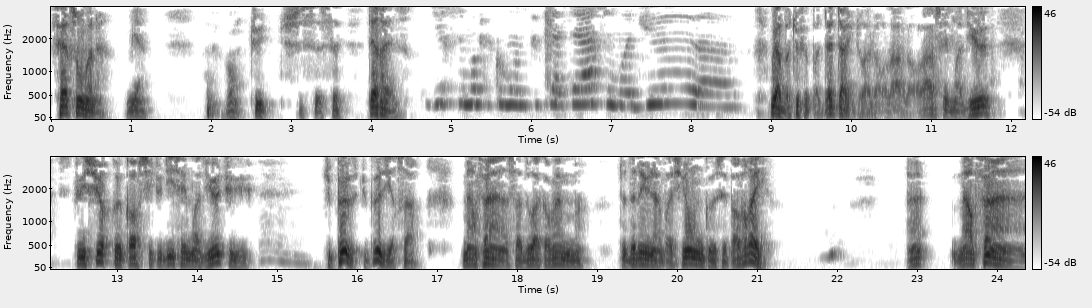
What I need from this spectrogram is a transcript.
faire son malin. Bien. Bon, tu, c'est, Thérèse. Dire c'est moi qui commande toute la terre, c'est moi Dieu. Euh... Oui, ah bah tu fais pas de détails, toi. Alors là, alors là, c'est moi Dieu. Tu es sûr que quand si tu dis c'est moi Dieu, tu, tu peux, tu peux dire ça. Mais enfin, ça doit quand même te donner une impression que c'est pas vrai. Hein? Mais enfin,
